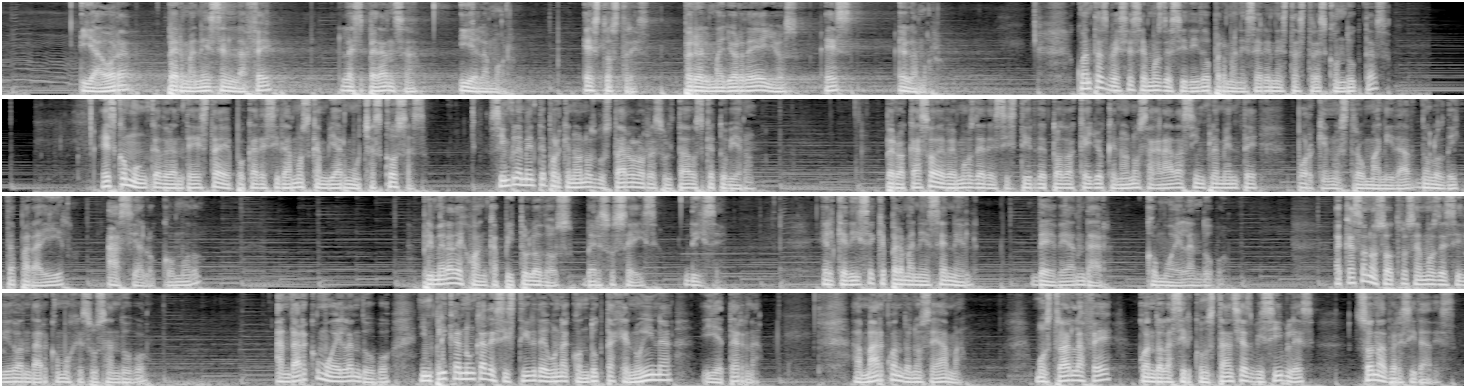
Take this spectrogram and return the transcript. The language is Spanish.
Y ahora permanecen la fe, la esperanza y el amor. Estos tres, pero el mayor de ellos es el amor. ¿Cuántas veces hemos decidido permanecer en estas tres conductas? Es común que durante esta época decidamos cambiar muchas cosas, simplemente porque no nos gustaron los resultados que tuvieron. Pero ¿acaso debemos de desistir de todo aquello que no nos agrada simplemente porque nuestra humanidad nos lo dicta para ir hacia lo cómodo? Primera de Juan capítulo 2, verso 6 dice, El que dice que permanece en él debe andar como Él anduvo. ¿Acaso nosotros hemos decidido andar como Jesús anduvo? Andar como Él anduvo implica nunca desistir de una conducta genuina y eterna. Amar cuando no se ama. Mostrar la fe cuando las circunstancias visibles son adversidades.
